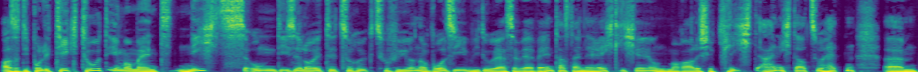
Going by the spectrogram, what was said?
Also die Politik tut im Moment nichts, um diese Leute zurückzuführen, obwohl sie, wie du also erwähnt hast, eine rechtliche und moralische Pflicht eigentlich dazu hätten. Ähm,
